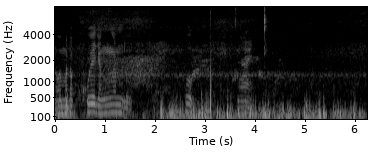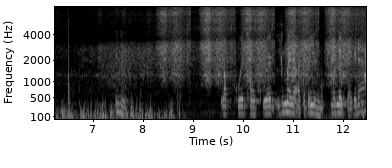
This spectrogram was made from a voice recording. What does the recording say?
นอยมันรับคุยอย่างงั้นเลยโอ้ ง่ายรับคุยทองคุยหรือไม่ก็อาจจะเป็นเรื่งมันเลิกไปก็ได้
